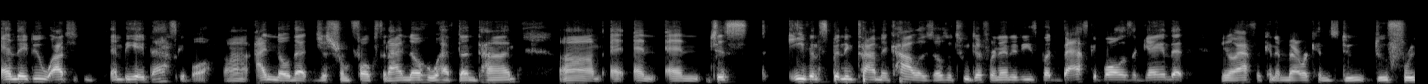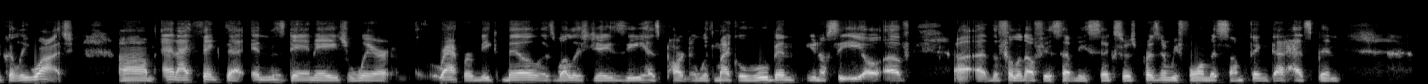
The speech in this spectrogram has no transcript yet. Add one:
and they do watch NBA basketball. Uh, I know that just from folks that I know who have done time, um, and, and and just even spending time in college. Those are two different entities, but basketball is a game that you know African Americans do do frequently watch, um, and I think that in this day and age where rapper Meek Mill as well as Jay Z has partnered with Michael Rubin, you know, CEO of uh, the Philadelphia 76ers. Prison reform is something that has been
